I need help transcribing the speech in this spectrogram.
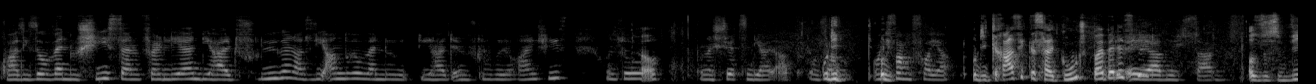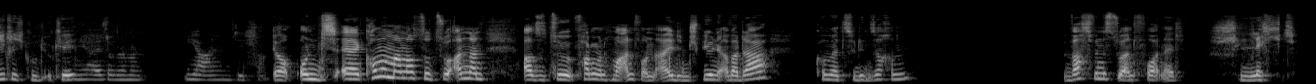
quasi so, wenn du schießt, dann verlieren die halt Flügel, also die andere, wenn du die halt in den Flügel reinschießt und so Ja. und dann stürzen die halt ab und, Und die- fangen, und, und- fangen Feuer. Und die Grafik ist halt gut bei Battlefield? Ja, würde ich sagen. Also es ist wirklich gut, okay. Ja, also wenn man. Ja, an sich schon. Ja, und äh, kommen wir mal noch so zu anderen, also zu, fangen wir noch mal an von all den Spielen, aber da kommen wir zu den Sachen. Was findest du an Fortnite schlecht?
